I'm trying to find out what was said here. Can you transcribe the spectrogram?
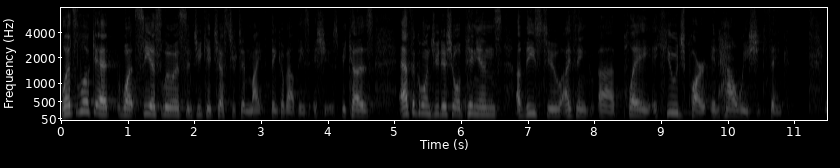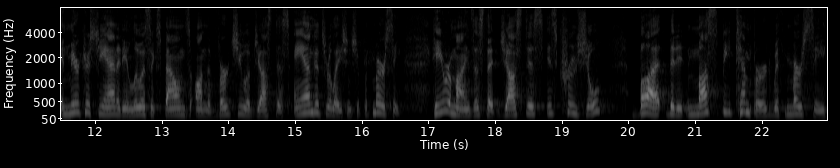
let's look at what C.S. Lewis and G.K. Chesterton might think about these issues. Because ethical and judicial opinions of these two, I think, uh, play a huge part in how we should think. In Mere Christianity, Lewis expounds on the virtue of justice and its relationship with mercy. He reminds us that justice is crucial, but that it must be tempered with mercy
